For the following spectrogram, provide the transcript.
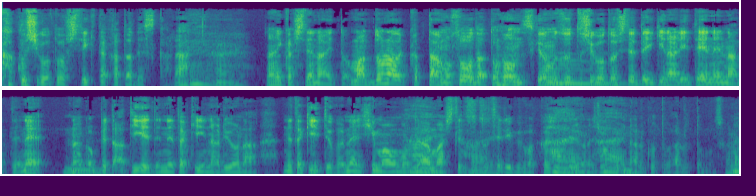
書く仕事をしてきた方ですから、何かしてないと。まあ、どなたもそうだと思うんですけども、ずっと仕事してていきなり定年になってね、なんかベタって家で寝たきりになるような、寝たきりっていうかね、暇を持て余してずっとテレビばっかり見てるような状況になることがあると思うんですよね。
